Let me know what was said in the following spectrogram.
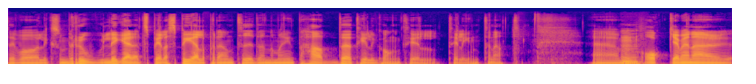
det var liksom roligare att spela spel på den tiden när man inte hade tillgång till, till internet. Um, mm. Och jag menar,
